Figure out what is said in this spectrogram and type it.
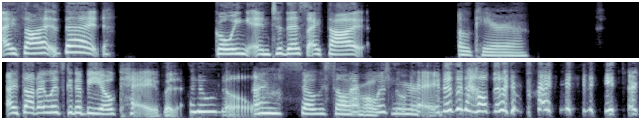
I thought that going into this, I thought Oh, Cara. I thought I was going to be okay, but I don't know. I'm so sorry. I'm always okay. It doesn't help that I'm pregnant either,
